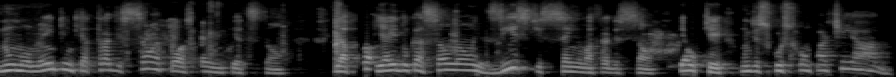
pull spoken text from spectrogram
num momento em que a tradição é posta em questão. E a, e a educação não existe sem uma tradição, que é o quê? Um discurso compartilhado.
